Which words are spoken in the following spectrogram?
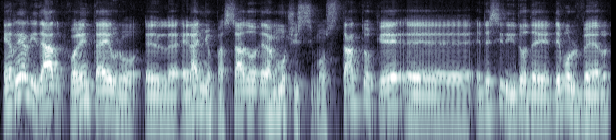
En realidad 40 euros el, año pasado eran muchísimos, tanto que eh, he decidido de devolver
